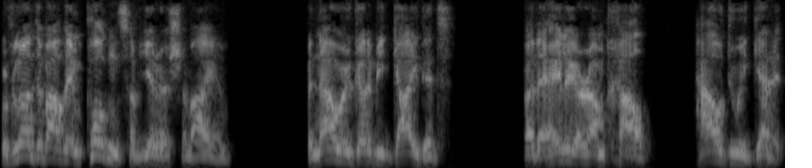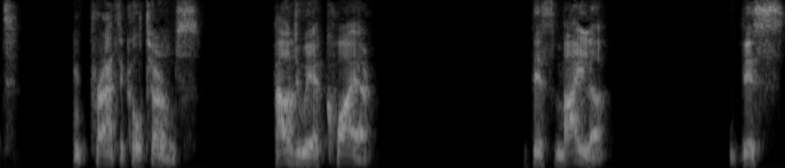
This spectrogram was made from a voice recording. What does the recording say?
We've learned about the importance of Yira Shemayim, but now we're going to be guided by the Heilige Ramchal. How do we get it in practical terms? How do we acquire this Mila, this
